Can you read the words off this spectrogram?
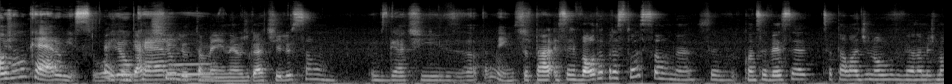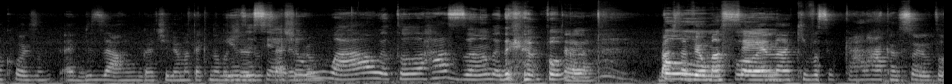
hoje eu não quero isso. Hoje é, eu gatilho quero... também, né? Os gatilhos são os gatilhos, exatamente. Você, tá, você volta pra situação, né? Você, quando você vê, você, você tá lá de novo vivendo a mesma coisa. É bizarro. O gatilho é uma tecnologia e às vezes do você cérebro. acha, uau, eu tô arrasando. Aí daqui a pouco... É. Basta Pum, ver uma foi. cena que você... Caraca, sou eu, tô,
